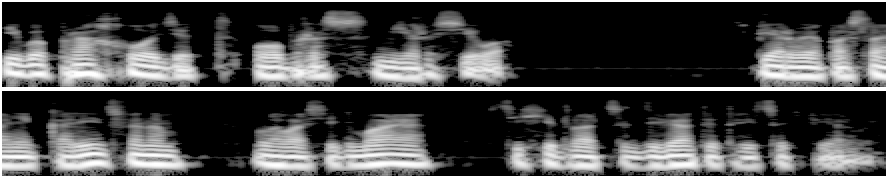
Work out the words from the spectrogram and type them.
ибо проходит образ мира сего». Первое послание к Коринфянам, глава 7, стихи 29-31.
